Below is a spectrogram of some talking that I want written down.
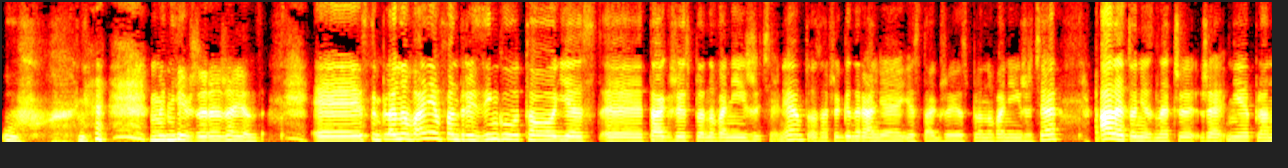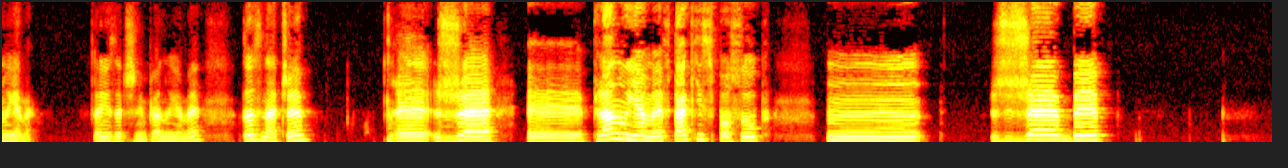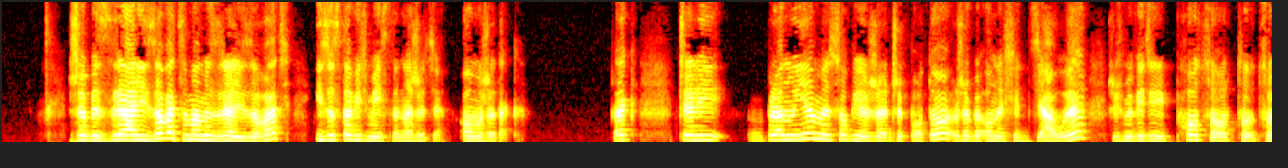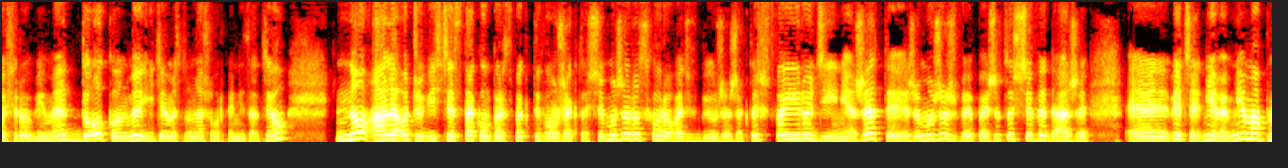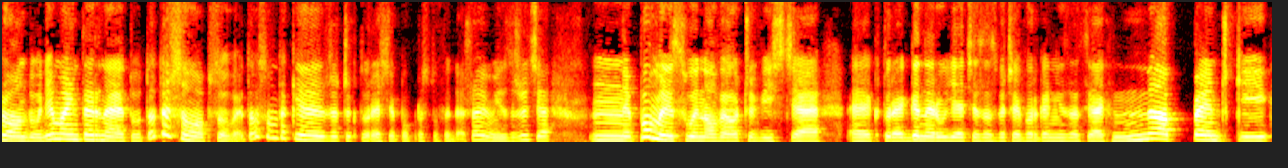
uff, nie, mniej przerażające. E, Z tym planowaniem fundraisingu to jest e, tak, że jest planowanie i życie, nie? To znaczy generalnie jest tak, że jest planowanie i życie, ale to nie znaczy, że nie planujemy. To nie znaczy, że nie planujemy. To znaczy, e, że planujemy w taki sposób, mm, żeby żeby zrealizować, co mamy zrealizować i zostawić miejsce na życie. O, może tak. Tak? Czyli planujemy sobie rzeczy po to, żeby one się działy, żebyśmy wiedzieli, po co to coś robimy, dokąd my idziemy z tą naszą organizacją. No, ale oczywiście z taką perspektywą, że ktoś się może rozchorować w biurze, że ktoś w twojej rodzinie, że ty, że możesz wypaść, że coś się wydarzy. E, wiecie, nie wiem, nie ma prądu, nie ma internetu, to też są obsuwy. To są takie rzeczy, które się po prostu wydarzają, jest życie. Mm, pomysły nowe oczywiście, e, które generujecie zazwyczaj w organizacjach na pęczki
